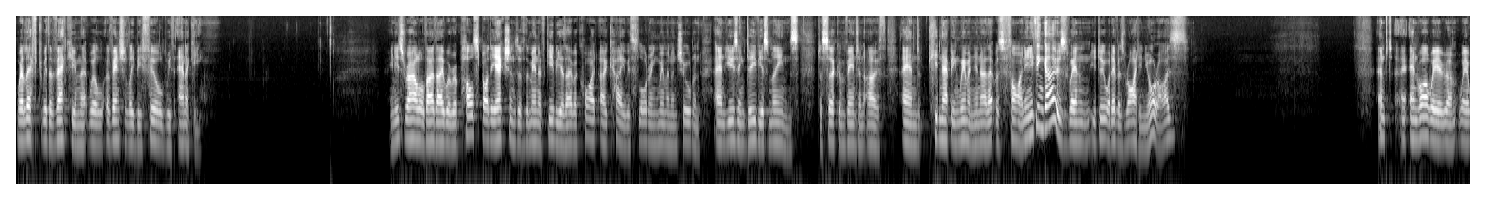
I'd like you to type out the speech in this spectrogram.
we're left with a vacuum that will eventually be filled with anarchy. In Israel, although they were repulsed by the actions of the men of Gibeah, they were quite okay with slaughtering women and children and using devious means to circumvent an oath and kidnapping women. You know, that was fine. Anything goes when you do whatever's right in your eyes. And, and while we're, um, we're,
